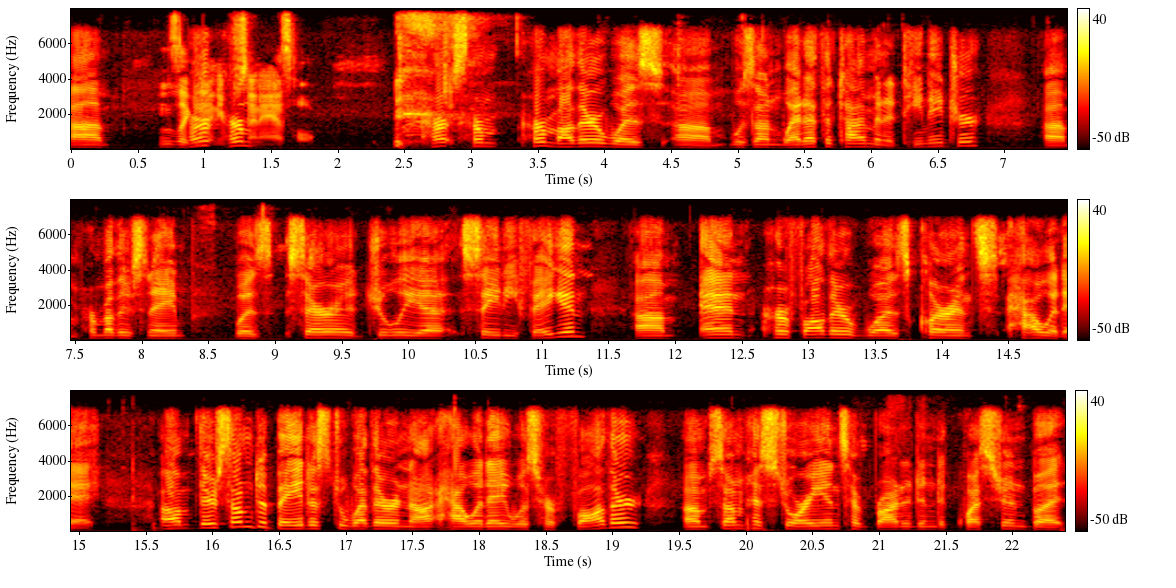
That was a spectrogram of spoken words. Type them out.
Um, It was like ninety percent asshole. Her her her mother was um, was unwed at the time and a teenager. Um, her mother's name was Sarah Julia Sadie Fagan, um, and her father was Clarence Halliday. Um, there's some debate as to whether or not Halliday was her father. Um, some historians have brought it into question, but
